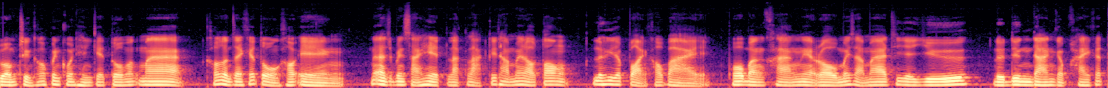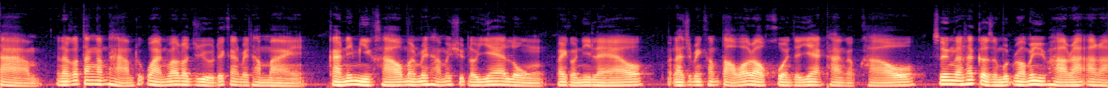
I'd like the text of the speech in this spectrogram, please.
รวมถึงเขาเป็นคนเห็นแก่ตัวมากๆ เขาสนใจแค่ตัวของเขาเองนั่นอาจจะเป็นสาเหตุหลักๆ ที่ทำให้เราต้องเลือกที่จะปล่อยเขาไป เพราะบางครั้งเนี่ยเราไม่สามารถที่จะยื้อ หรือดึงดันกับใครก็ตาม แล้วก็ตั้งคำถามทุกวันว่าเราจะอยู่ด้วยกันไปทำไม การที่มีเขามันไม่ทำให้ชีวิตเราแย่ลงไปกว่านี้แล้ว มันอาจจะเป็นคำตอบว่าเราควรจะแยกทางกับเขา ซึ่งแล้วถ้าเกิดสมมติเราไม่มีภาระอะไร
